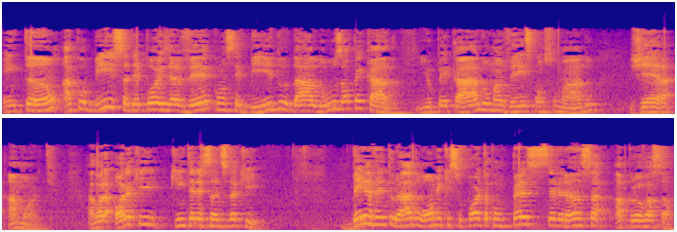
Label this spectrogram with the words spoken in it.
Então, a cobiça, depois de haver concebido, dá luz ao pecado. E o pecado, uma vez consumado, gera a morte. Agora, olha que, que interessante isso daqui. Bem-aventurado o homem que suporta com perseverança a provação.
